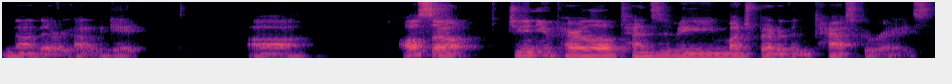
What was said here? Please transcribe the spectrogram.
not there out of the gate. Uh, also, GNU Parallel tends to be much better than task arrays.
